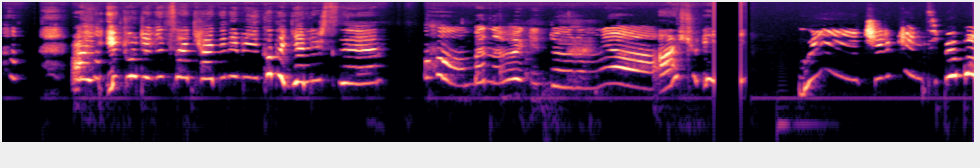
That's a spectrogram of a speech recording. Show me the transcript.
ay ilk önce git sen kendini bir yıka da gelirsin. Aha, ben eve gidiyorum ya. Ay şu e- Uy çirkin tipe bak.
